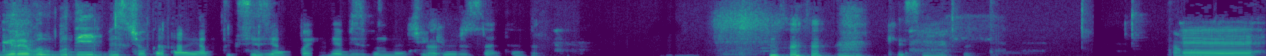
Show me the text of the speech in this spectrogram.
gravel bu değil. Biz çok hata yaptık. Siz yapmayın ya. Biz bunları çekiyoruz zaten. Kesinlikle. Tamam. Ee,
